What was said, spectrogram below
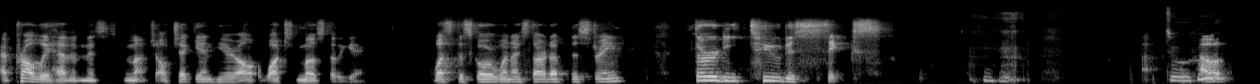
I probably haven't missed much. I'll check in here. I'll watch most of the game. What's the score when I start up the stream? 32 to 6. to who? Oh,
